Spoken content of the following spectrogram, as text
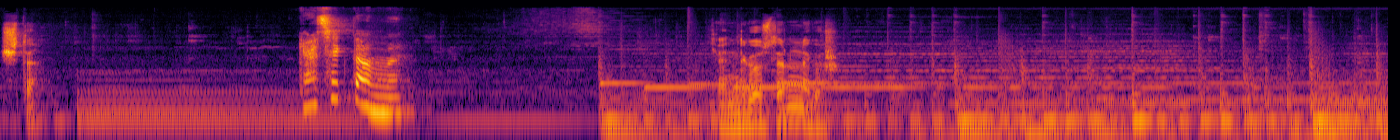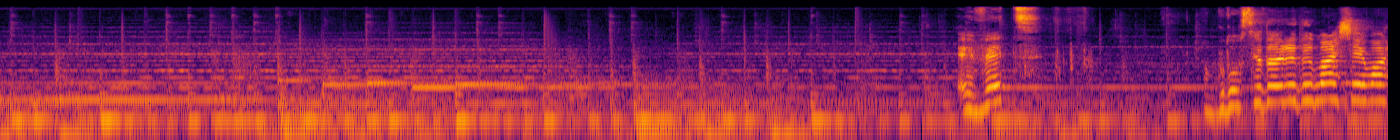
İşte. Gerçekten mi? Kendi gözlerinle gör. Evet. Bu dosyada aradığım her şey var.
